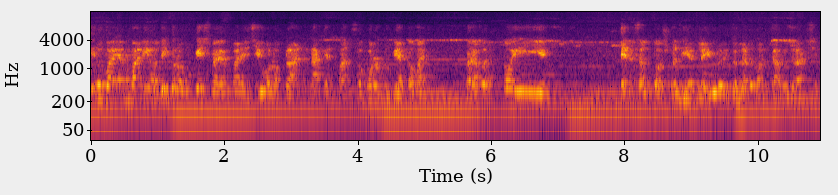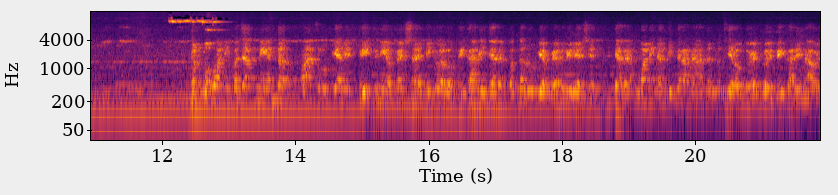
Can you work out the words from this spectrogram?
ધીરુભાઈ અંબાણીનો દીકરો મુકેશભાઈ અંબાણી જીવોનો પ્લાન્ટ નાખે પાંચસો કરોડ રૂપિયા કમાય. બરાબર? તો એને સંતોષ નથી. એટલે એવું તો લડવાનું ચાલુ જ રાખશે. પણ મોવાની બજારની અંદર પાંચ રૂપિયાની ભીખની અપેક્ષાએ નીકળેલો ભિખારી જ્યારે પંદર રૂપિયા મેળવી લે છે, ત્યારે અંબાણીના દીકરાને આનંદ નથી આવતો એટલો ભિખારીને આવે.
